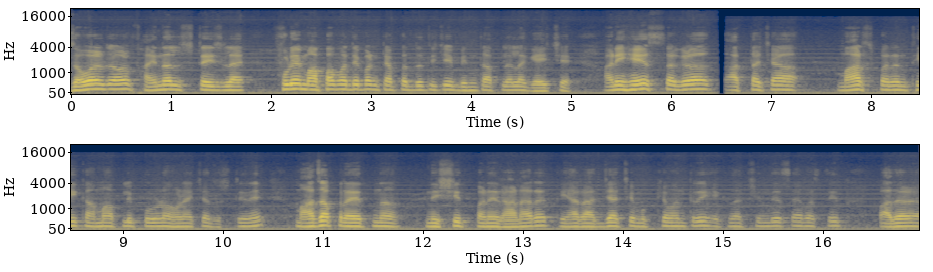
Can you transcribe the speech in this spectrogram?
जवळजवळ फायनल स्टेजला आहे. पुढे मापामध्ये पण त्या पद्धतीची भिंत आपल्याला घ्यायची आहे. आणि हे सगळं आत्ताच्या मार्चपर्यंत ही कामं आपली पूर्ण होण्याच्या दृष्टीने माझा प्रयत्न निश्चितपणे राहणार आहेत. ह्या राज्याचे मुख्यमंत्री एकनाथ शिंदे साहेब असतील पादळ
